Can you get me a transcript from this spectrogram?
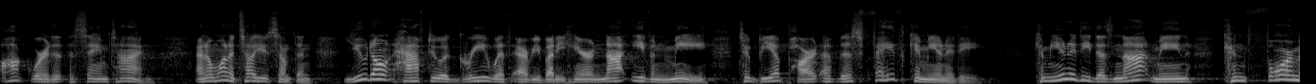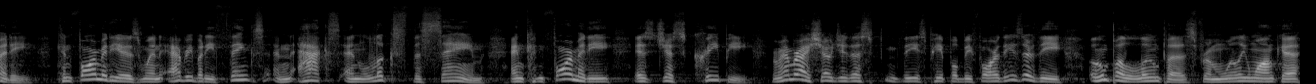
awkward at the same time. And I want to tell you something. You don't have to agree with everybody here, not even me, to be a part of this faith community. Community does not mean conformity. Conformity is when everybody thinks and acts and looks the same. And conformity is just creepy. Remember, I showed you this, these people before? These are the Oompa Loompas from Willy Wonka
